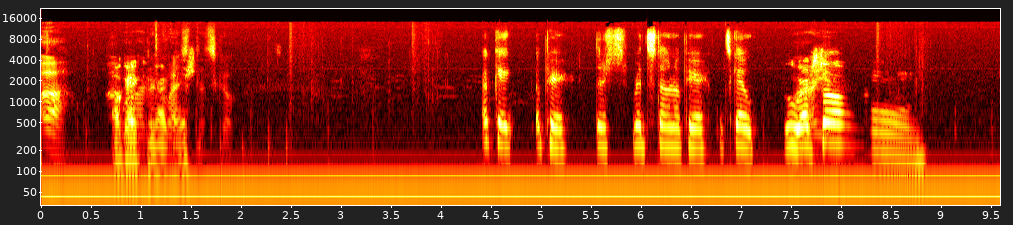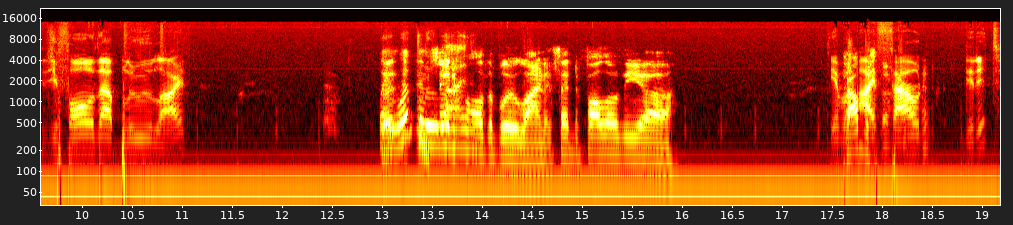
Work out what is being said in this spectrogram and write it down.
Uh, Okay, we're on a quest. congratulations. Let's go. Okay, up here. There's redstone up here. Let's go. Ooh, Where are you? redstone. Did you follow that blue line? Wait, It- what it blue said to follow the blue line. It said to follow the uh. Yeah, but I found. Did it?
